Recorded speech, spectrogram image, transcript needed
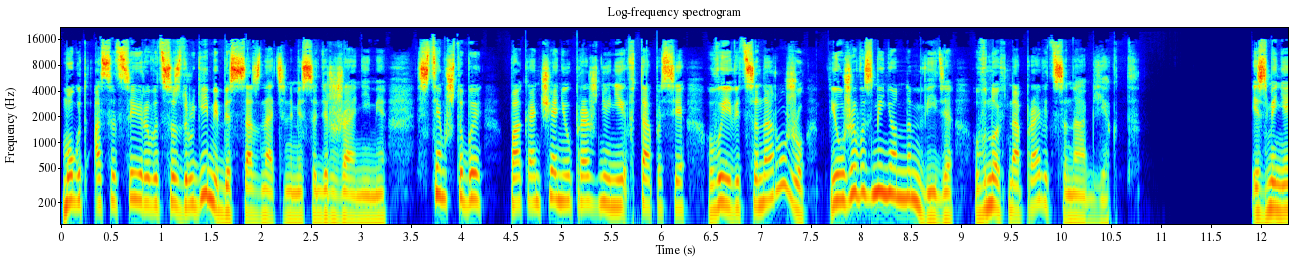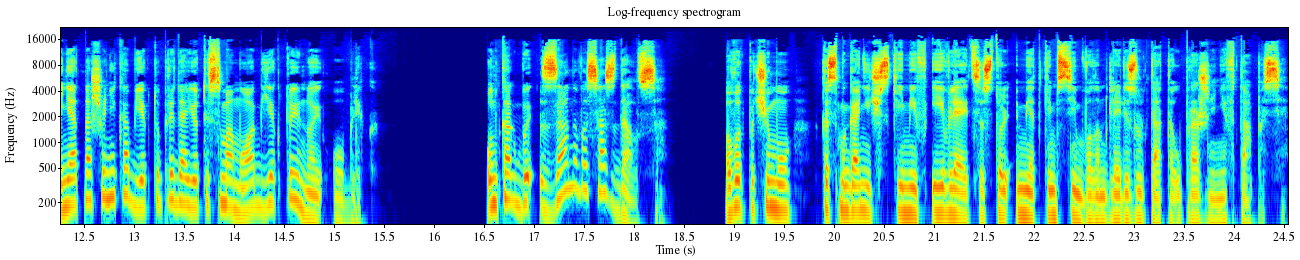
могут ассоциироваться с другими бессознательными содержаниями, с тем, чтобы по окончании упражнений в тапосе выявиться наружу и уже в измененном виде вновь направиться на объект. Изменение отношения к объекту придает и самому объекту иной облик. Он как бы заново создался. Вот почему космогонический миф и является столь метким символом для результата упражнений в тапосе.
